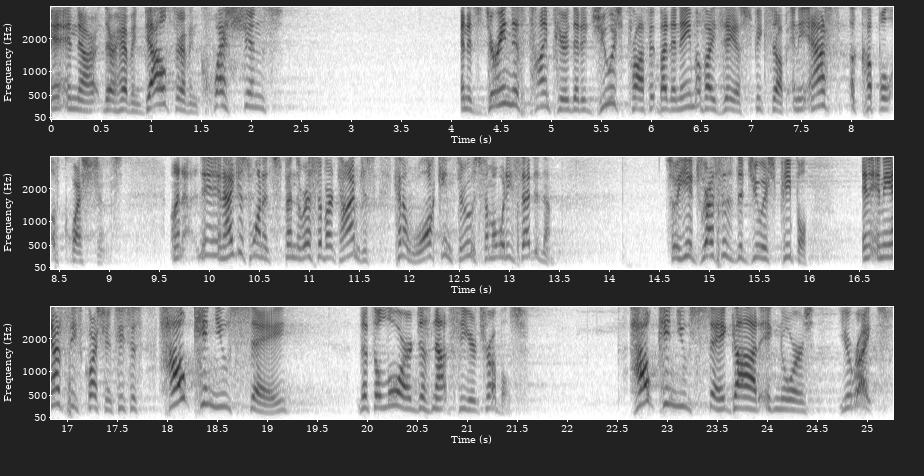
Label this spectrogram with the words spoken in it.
and they're, they're having doubts, they're having questions. And it's during this time period that a Jewish prophet by the name of Isaiah speaks up and he asks a couple of questions. And I just want to spend the rest of our time just kind of walking through some of what he said to them. So he addresses the Jewish people and, and he asks these questions. He says, How can you say that the Lord does not see your troubles? How can you say God ignores your rights?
